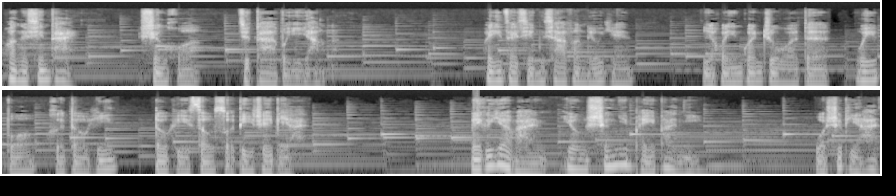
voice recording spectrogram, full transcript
换个心态，生活就大不一样了。欢迎在节目下方留言，也欢迎关注我的微博和抖音，都可以搜索 DJ 彼岸。每个夜晚用声音陪伴你，我是彼岸，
